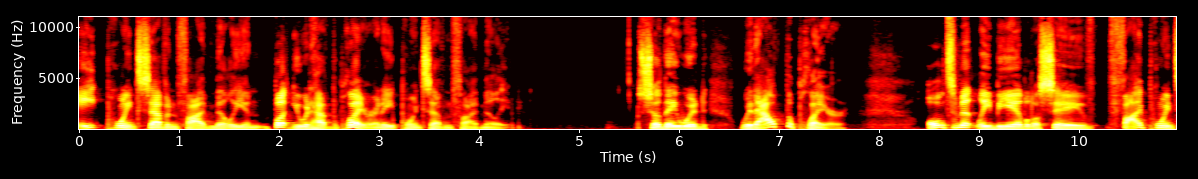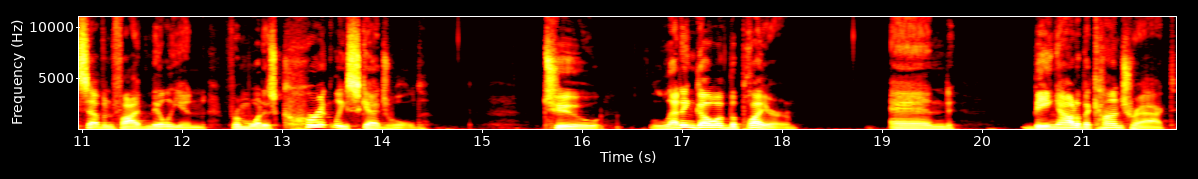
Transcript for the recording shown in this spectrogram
8.75 million, but you would have the player at 8.75 million. So they would, without the player, ultimately be able to save 5.75 million from what is currently scheduled to letting go of the player and being out of the contract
